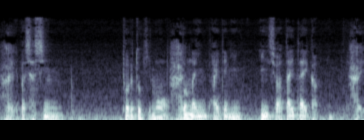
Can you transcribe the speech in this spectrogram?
はい。やっぱ写真撮る時もはい。どんな相手に印象を与えたいか。はい。っ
